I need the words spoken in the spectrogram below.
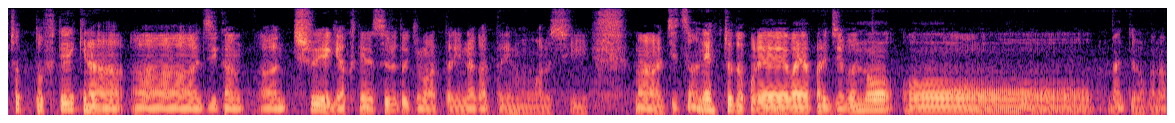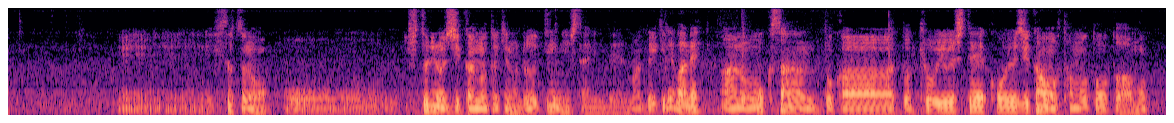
ちょっと不定期な、あ時間あ、昼夜逆転する時もあったり、なかったりもあるし、まあ、実はね、ちょっとこれはやっぱり自分の、おなんていうのかな、えー、一つの、お一人の時間の時のルーティンにしたいんで、まあできればね、あの、奥さんとかと共有してこういう時間を保とうとは思って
